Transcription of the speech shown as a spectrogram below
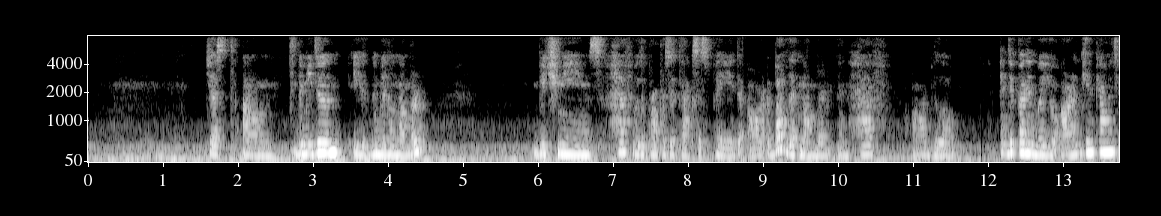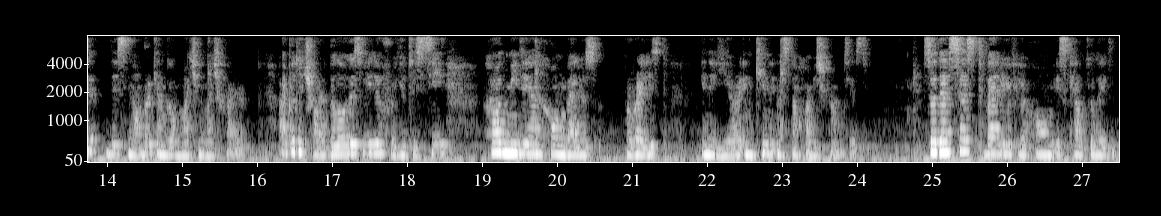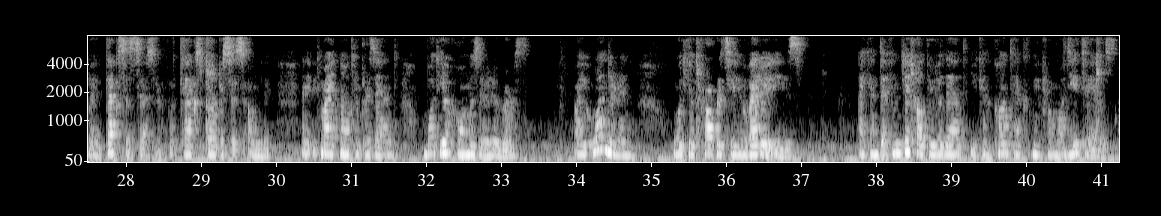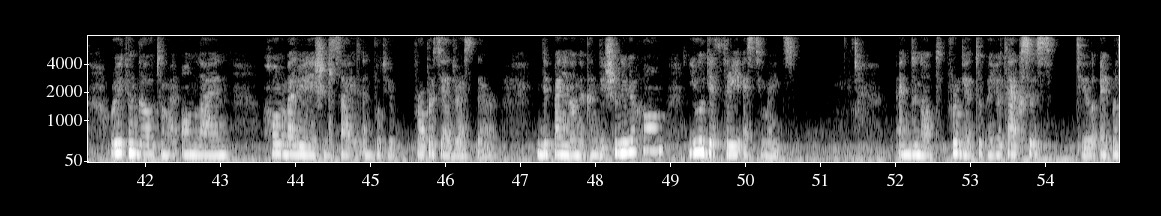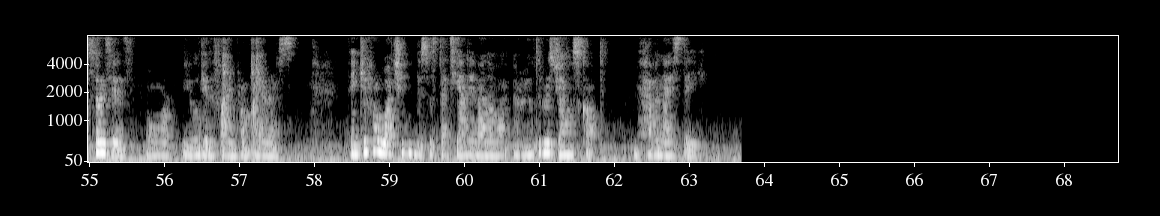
Just um, the median is the middle number which means half of the property taxes paid are above that number and half are below. And depending where you are in King County, this number can go much and much higher. I put a chart below this video for you to see how median home values raised in a year in King and Snohomish counties. So the assessed value of your home is calculated by a tax assessor for tax purposes only, and it might not represent what your home is really worth. Are you wondering what your property value is. I can definitely help you with that. You can contact me for more details or you can go to my online home valuation site and put your property address there. Depending on the condition of your home, you will get three estimates. And do not forget to pay your taxes till April 30th or you will get a fine from IRS. Thank you for watching. This was Tatiana Ivanova, a realtor with John L. Scott. Have a nice day.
